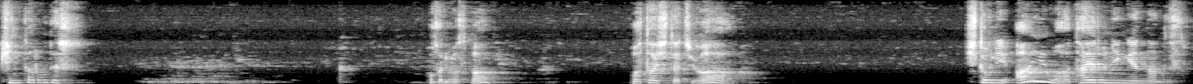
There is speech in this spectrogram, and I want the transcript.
金太郎です。わかりますか？私たちは、人に愛を与える人間なんです。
